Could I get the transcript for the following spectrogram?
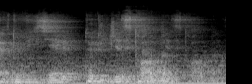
podcast officiel de DJ Strobe.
